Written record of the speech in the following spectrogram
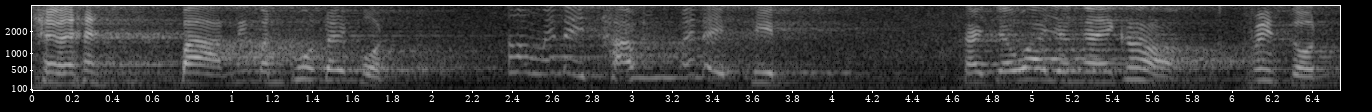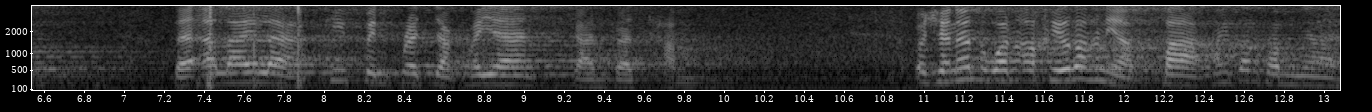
ใช่ไหมปากนี่มันพูดได้หมดไม่ได้ทำไม่ได้ผิด ใครจะว่ายังไงก็ไม่สน แต่อะไรล่ะที่เป็นประจักษ์พยานการกระทำเพราะฉะนั้นวันอัคราเนี่ยปากไม่ต้องทำงาน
